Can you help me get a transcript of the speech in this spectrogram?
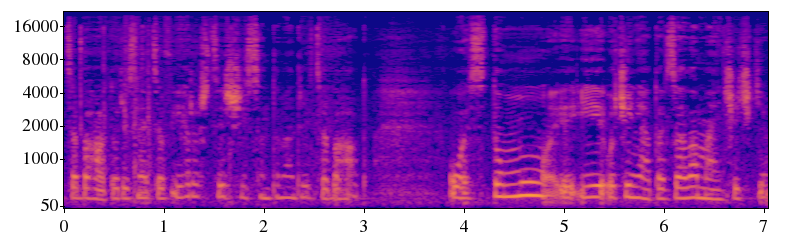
це багато. Різниця в іграшці 6 см це багато. Ось, тому і оченята взяла меншечки.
